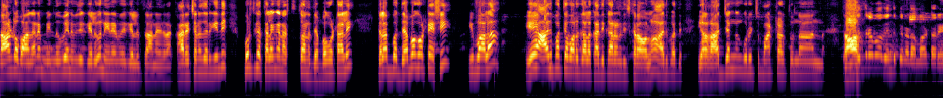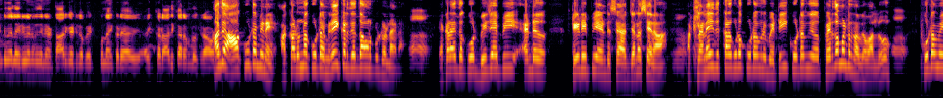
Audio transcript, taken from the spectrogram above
దాంట్లో భాగంగానే మీ నువ్వు ఎనిమిది గెలువు నేను ఎనిమిది గెలుతా అనేది కార్యాచరణ జరిగింది. పూర్తిగా తెలంగాణ అస్తిత్వాన్ని దెబ్బ కొట్టాలి. దెబ్బ దెబ్బ కొట్టేసి ఇవాళ ఏ ఆధిపత్య వర్గాలకు అధికారాన్ని తీసుకురావాలనో ఆధిపత్య ఇలా రాజ్యాంగం గురించి మాట్లాడుతున్న చంద్రబాబు ఎందుకన్నాడు అన్నమాట రెండు వేల ఇరవై ఎనిమిది టార్గెట్గా పెట్టుకున్నా ఇక్కడ ఇక్కడ అధికారంలోకి రావడం. అదే ఆ కూటమినే అక్కడున్న కూటమినే ఇక్కడ తెద్దాం అనుకుంటుండే ఆయన. ఎక్కడైతే BJP and TDP and Janasena అట్లనే ఇది ఇక్కడ కూడా కూటమిని పెట్టి కూటమి పెడదామంటున్నారు కదా వాళ్ళు. కూటమి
